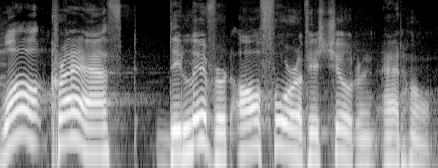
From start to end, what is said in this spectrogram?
Walt Kraft delivered all four of his children at home.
